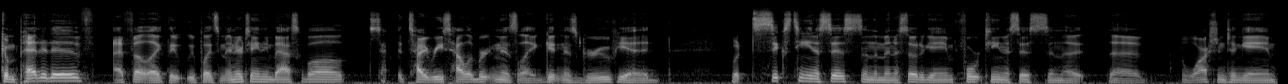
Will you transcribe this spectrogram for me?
competitive. I felt like that we played some entertaining basketball. Ty- Tyrese Halliburton is like getting his groove. He had what 16 assists in the Minnesota game, 14 assists in the the Washington game.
